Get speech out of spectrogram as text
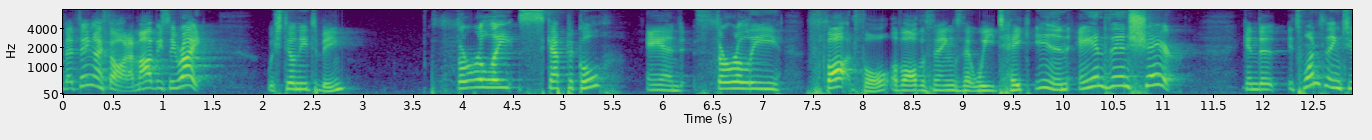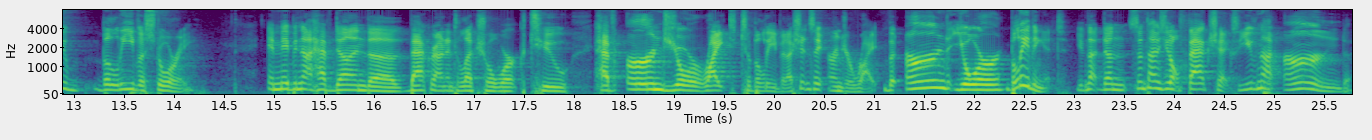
That thing I thought, I'm obviously right," we still need to be thoroughly skeptical and thoroughly thoughtful of all the things that we take in and then share. The, it's one thing to believe a story and maybe not have done the background intellectual work to have earned your right to believe it. I shouldn't say earned your right, but earned your believing it. You've not done, sometimes you don't fact check, so you've not earned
